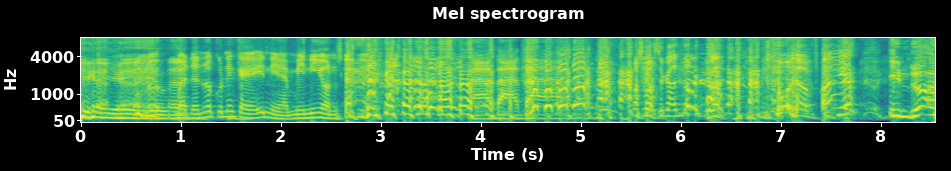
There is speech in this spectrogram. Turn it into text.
iya iya iya Lu, badan lu kuning kayak ini ya, minions. Ba, ba, ba. Pas masuk kantor, gila, kamu ngapain? Ya, Indro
